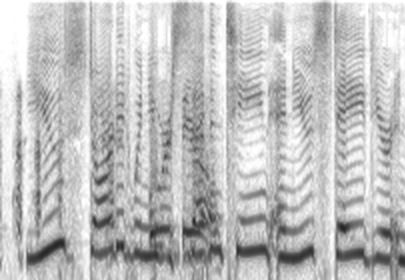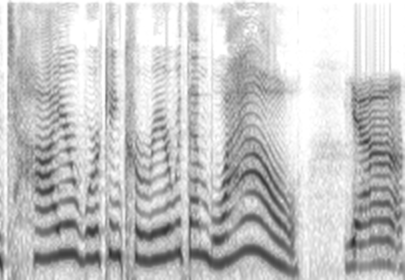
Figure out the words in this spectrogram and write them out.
you started when you four were zero. 17 and you stayed your entire working career with them? Wow. Yeah.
